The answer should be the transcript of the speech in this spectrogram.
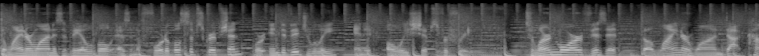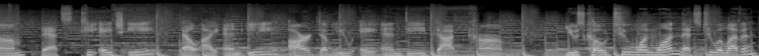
The liner wand is available as an affordable subscription or individually, and it always ships for free. To learn more, visit thelinerwand.com. That's T H E L I N E R W A N D.com. Use code 211, that's 211,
